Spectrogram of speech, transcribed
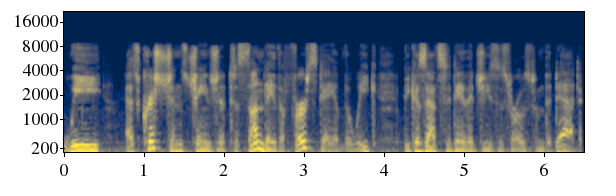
We as Christians changed it to Sunday, the first day of the week, because that's the day that Jesus rose from the dead.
